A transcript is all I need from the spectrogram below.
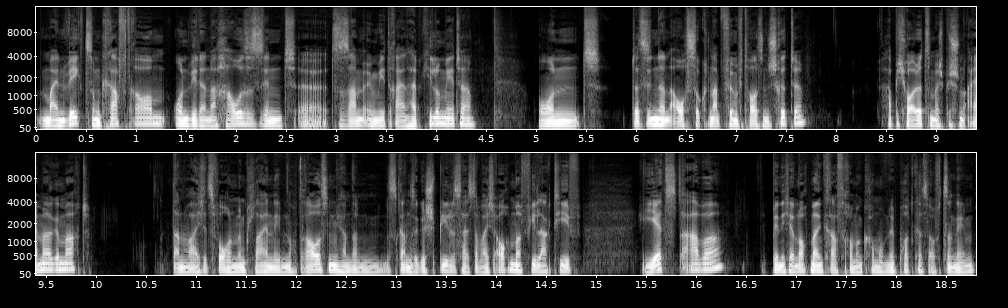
mein Weg zum Kraftraum und wieder nach Hause sind äh, zusammen irgendwie dreieinhalb Kilometer. Und das sind dann auch so knapp 5000 Schritte. Habe ich heute zum Beispiel schon einmal gemacht. Dann war ich jetzt vorhin mit dem Kleinen eben noch draußen. Wir haben dann das Ganze gespielt. Das heißt, da war ich auch immer viel aktiv. Jetzt aber bin ich ja noch mal in den Kraftraum gekommen, um den Podcast aufzunehmen.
